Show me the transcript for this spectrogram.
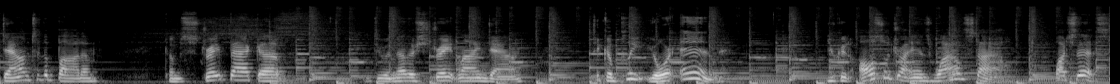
down to the bottom, come straight back up, do another straight line down to complete your N. You can also draw N's wild style. Watch this.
